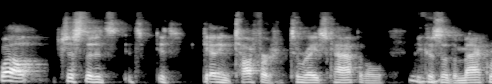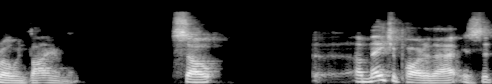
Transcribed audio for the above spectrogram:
Well, just that it's it's it's getting tougher to raise capital because of the macro environment. So a major part of that is that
